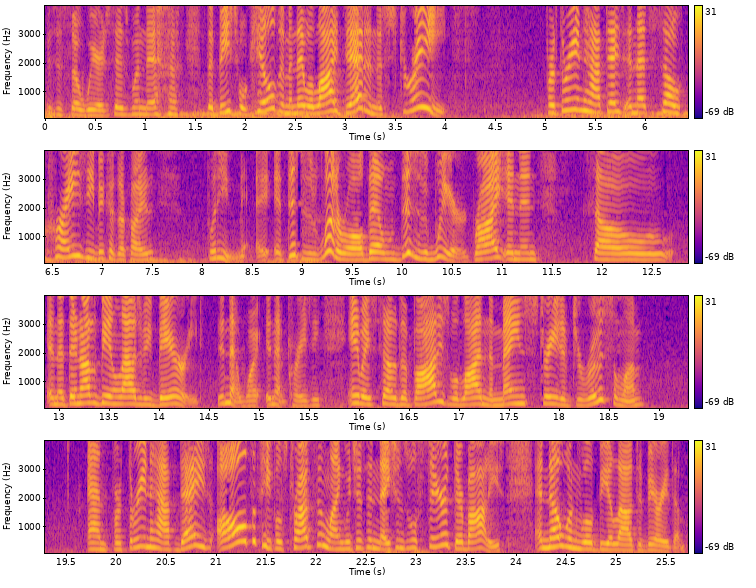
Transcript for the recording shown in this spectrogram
This is so weird. It says when the the beast will kill them and they will lie dead in the streets for three and a half days, and that's so crazy because okay, what do you mean? If this is literal, then this is weird, right? And then so, and that they're not being allowed to be buried. Isn't that, isn't that crazy? Anyway, so the bodies will lie in the main street of Jerusalem. And for three and a half days, all the peoples, tribes, and languages and nations will stare at their bodies, and no one will be allowed to bury them.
